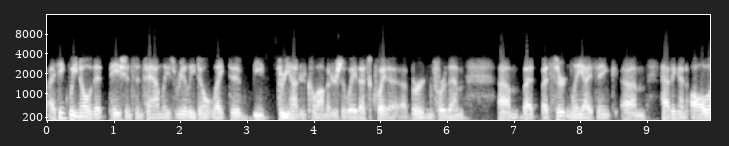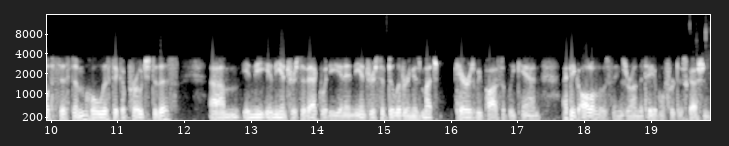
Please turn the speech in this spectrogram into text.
I think we know that patients and families really don't like to be 300 kilometers away. That's quite a, a burden for them. Um, but but certainly, I think um, having an all of system holistic approach to this um, in the in the interest of equity and in the interest of delivering as much care as we possibly can. I think all of those things are on the table for discussion.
